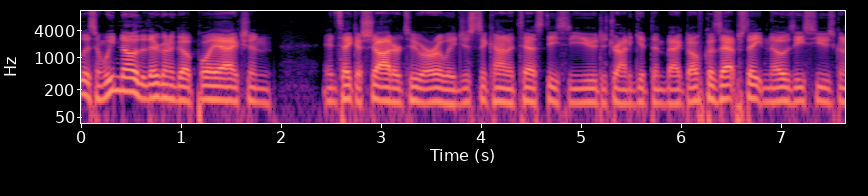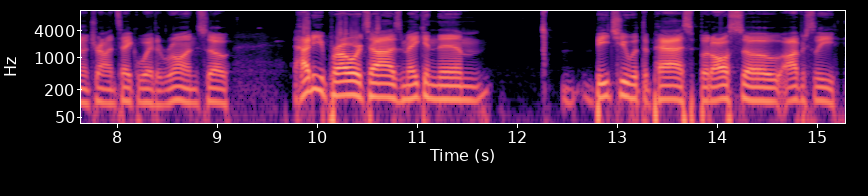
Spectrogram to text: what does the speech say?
listen, we know that they're going to go play action and take a shot or two early just to kind of test ECU to try to get them backed off because App State knows ECU is going to try and take away the run. So, how do you prioritize making them beat you with the pass, but also obviously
